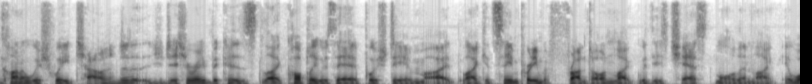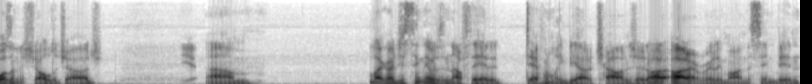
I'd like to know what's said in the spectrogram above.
kind of wish we challenged it at the judiciary because, like, Copley was there, pushed him. I like it seemed pretty much front on, like with his chest, more than like it wasn't a shoulder charge. Yeah. Um, like I just think there was enough there to definitely be able to challenge it. I, I don't really mind the sin bin.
